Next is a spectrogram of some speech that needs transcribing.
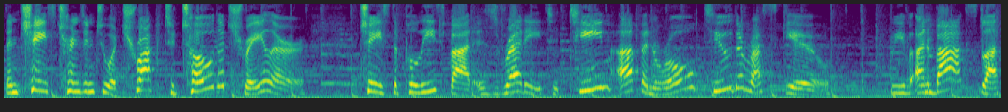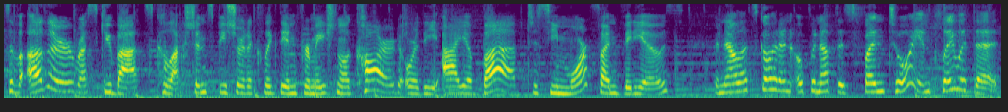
Then Chase turns into a truck to tow the trailer. Chase, the police bot, is ready to team up and roll to the rescue. We've unboxed lots of other Rescue Bots collections. Be sure to click the informational card or the eye above to see more fun videos. But now let's go ahead and open up this fun toy and play with it.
